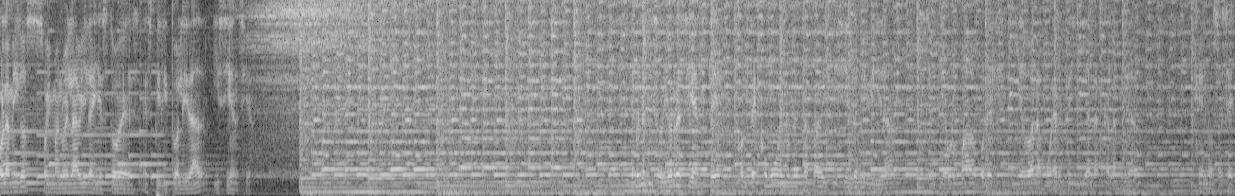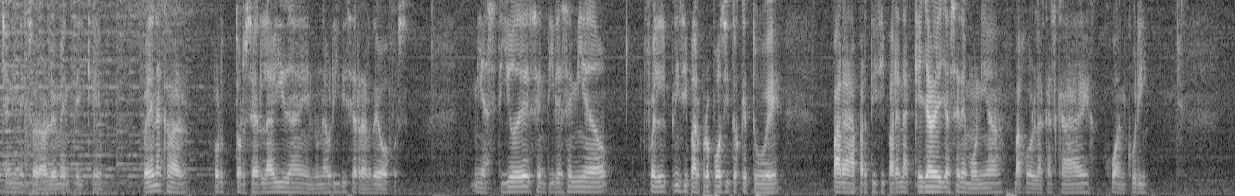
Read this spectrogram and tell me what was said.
Hola amigos, soy Manuel Ávila y esto es Espiritualidad y Ciencia. En un episodio reciente conté cómo en una etapa difícil de mi vida me sentí abrumado por el miedo a la muerte y a la calamidad que nos acechan inexorablemente y que pueden acabar por torcer la vida en un abrir y cerrar de ojos. Mi hastío de sentir ese miedo fue el principal propósito que tuve para participar en aquella bella ceremonia bajo la cascada de Juan Curí.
